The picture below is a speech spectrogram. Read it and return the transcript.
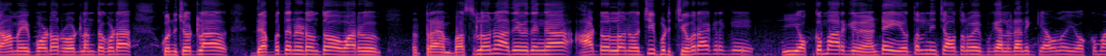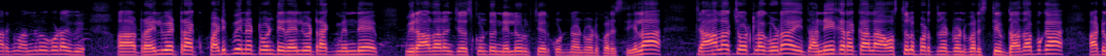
జామ్ అయిపోవడం రోడ్లంతా కూడా కొన్ని చోట్ల దెబ్బతినడంతో వారు ట్రా బస్సులోను అదేవిధంగా ఆటోల్లోనూ వచ్చి ఇప్పుడు చివరాఖరికి ఈ ఒక్క మార్గమే. అంటే యువతల నుంచి అవతల వైపుకి వెళ్ళడానికి కేవలం ఈ ఒక్క మార్గం అందులో కూడా రైల్వే ట్రాక్ పడిపోయినటువంటి రైల్వే ట్రాక్ మీదే మీరు ఆధారం చేసుకుంటూ నెల్లూరుకు చేరుకుంటున్నటువంటి పరిస్థితి. ఇలా చాలా చోట్ల కూడా అనేక రకాల అవస్థలు పడుతున్నటువంటి పరిస్థితి. దాదాపుగా అటు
